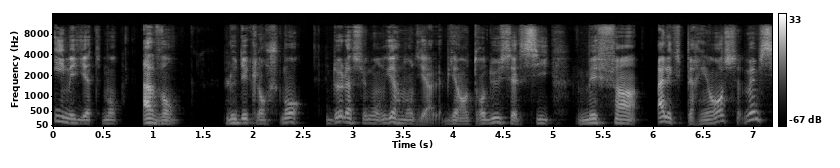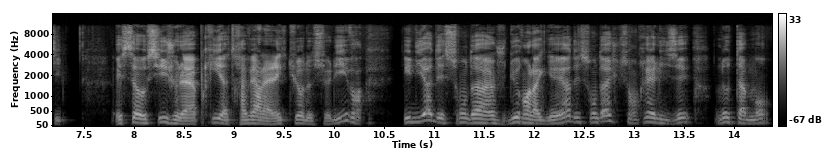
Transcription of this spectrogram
immédiatement avant le déclenchement de la Seconde Guerre mondiale. Bien entendu, celle-ci met fin à l'expérience, même si, et ça aussi je l'ai appris à travers la lecture de ce livre, il y a des sondages durant la guerre, des sondages qui sont réalisés notamment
